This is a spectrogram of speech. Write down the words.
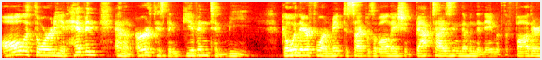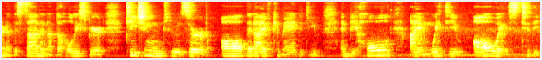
All authority in heaven and on earth has been given to me. Go therefore and make disciples of all nations, baptizing them in the name of the Father and of the Son and of the Holy Spirit, teaching them to observe all that I have commanded you. And behold, I am with you always to the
